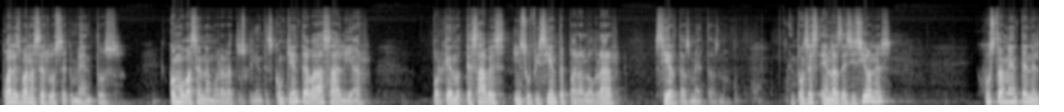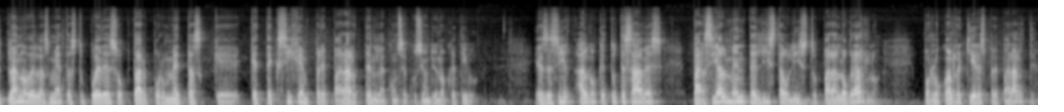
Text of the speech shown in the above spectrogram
cuáles van a ser los segmentos, cómo vas a enamorar a tus clientes, con quién te vas a aliar, porque te sabes insuficiente para lograr ciertas metas. Entonces, en las decisiones, justamente en el plano de las metas, tú puedes optar por metas que te exigen prepararte en la consecución de un objetivo. Es decir, algo que tú te sabes parcialmente lista o listo para lograrlo, por lo cual requieres prepararte,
